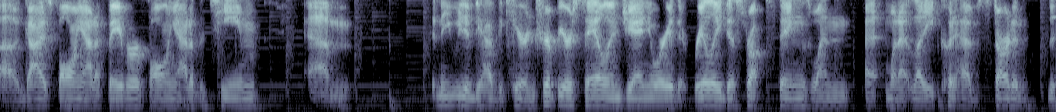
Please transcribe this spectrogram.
uh, guys falling out of favor, falling out of the team. Um, and then you have the Kieran Trippier sale in January that really disrupts things when when Atleti could have started the,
